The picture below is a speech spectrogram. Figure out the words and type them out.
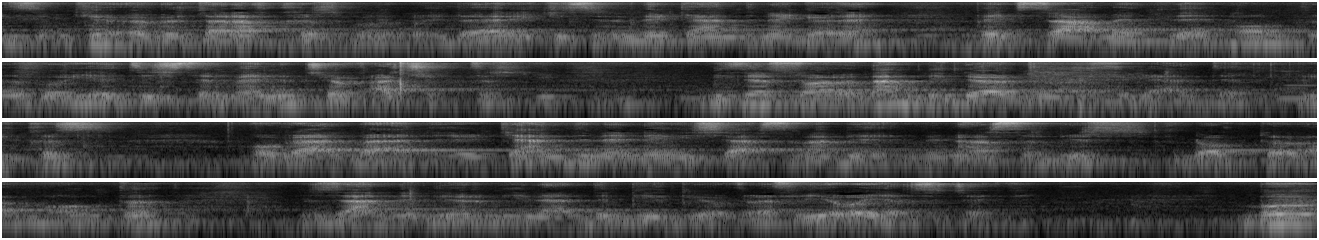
bizimki, öbür taraf kız grubuydu. Her ikisinin de kendine göre pek zahmetli olduğu bu yetiştirmenin çok açıktır. Bize sonradan bir dördüncüsü geldi, bir kız. O galiba e, kendine nevi şahsına bir münhasır bir doktor hanım oldu. Zannediyorum ileride bir biyografiyi o yazacak. Bu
